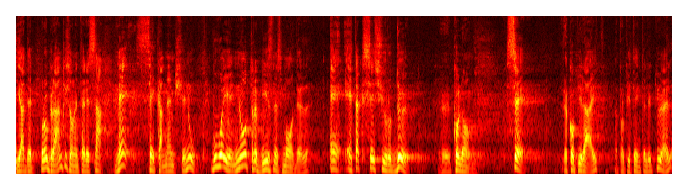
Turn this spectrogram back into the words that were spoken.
y a des programmes qui sont intéressants, mais c'est quand même chez nous. Vous voyez, notre business model est, axé sur deux euh, colonnes. C'est le copyright, la propriété intellectuelle,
